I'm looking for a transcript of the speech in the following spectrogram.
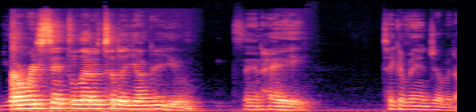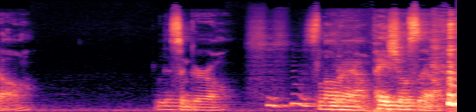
you already sent the letter to the younger you, saying, "Hey, take advantage of it all. Listen, girl, slow down, pace yourself.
